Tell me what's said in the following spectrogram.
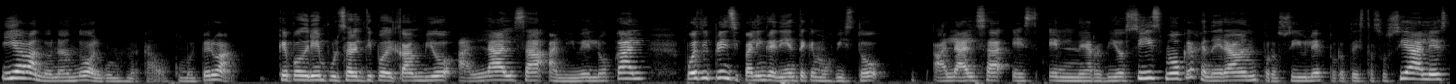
y abandonando algunos mercados como el peruano que podría impulsar el tipo de cambio al alza a nivel local, pues el principal ingrediente que hemos visto al alza es el nerviosismo que generan posibles protestas sociales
